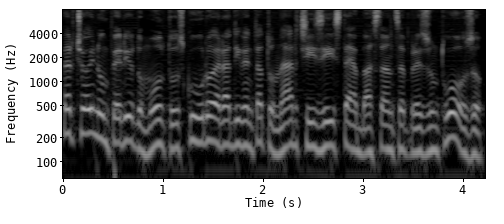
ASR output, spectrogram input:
perciò in un periodo molto oscuro era diventato narcisista e abbastanza presuntuoso,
